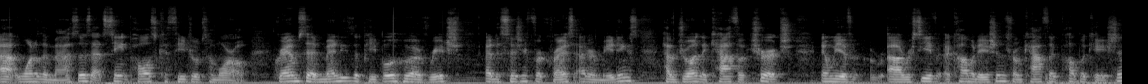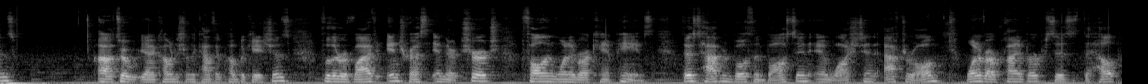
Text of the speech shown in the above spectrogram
at one of the masses at St. Paul's Cathedral tomorrow. Graham said many of the people who have reached a decision for Christ at our meetings have joined the Catholic Church, and we have uh, received accommodations from Catholic publications uh, so yeah, comments from the Catholic publications for the revived interest in their church following one of our campaigns. This happened both in Boston and Washington. After all, one of our prime purposes is to help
